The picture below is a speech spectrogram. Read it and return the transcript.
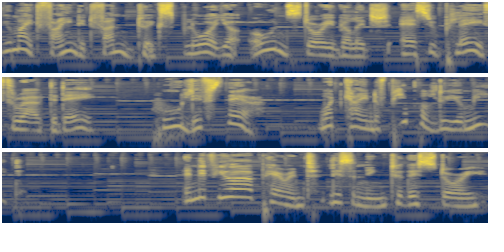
you might find it fun to explore your own story village as you play throughout the day. Who lives there? What kind of people do you meet? And if you are a parent listening to this story,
